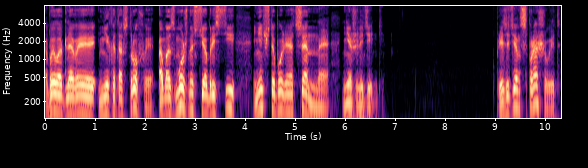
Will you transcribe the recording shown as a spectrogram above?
было для В не катастрофой, а возможностью обрести нечто более ценное, нежели деньги. «Президент спрашивает»,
